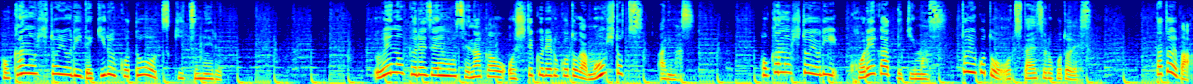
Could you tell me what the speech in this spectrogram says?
他の人よりできることを突き詰める。上のプレゼンを背中を押してくれることがもう一つあります。他の人よりこれができますということをお伝えすることです。例えば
